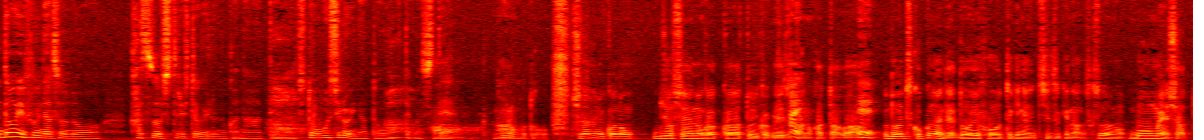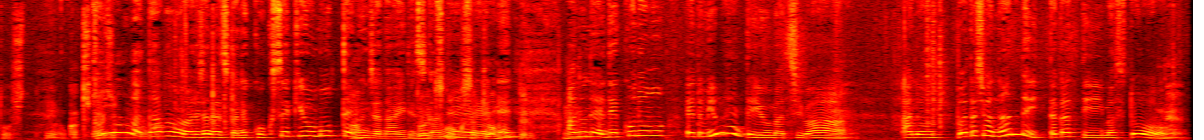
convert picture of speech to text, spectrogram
どういうふうなその活動してる人がいるのかなっていうのはちょっと面白いなと思ってまして。なるほど、ちなみにこの女性の画家というか芸術家の方は、はい。えドイツ国内ではどういう法的な位置づけなんですか？その亡命者というのか帰化人今は多分あれじゃないですかね。国籍を持ってるんじゃないですかね。あドイツ国籍を持ってる。とえ。あのねでこの、えっとミュンヘンっていう町は、ねあの私は何で行ったかって言いますと、ね。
